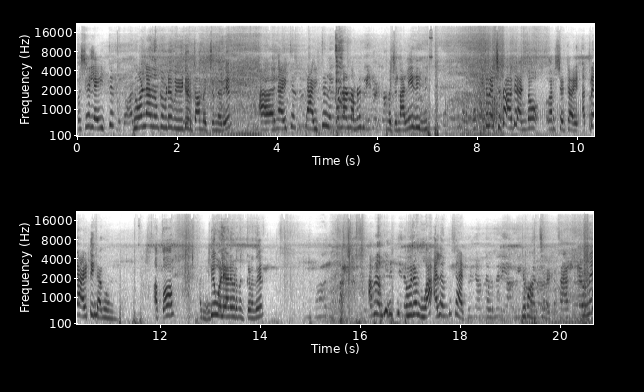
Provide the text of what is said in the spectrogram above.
പക്ഷേ ലൈറ്റ് അതുകൊണ്ടാണ് നമുക്ക് ഇവിടെ വീഡിയോ എടുക്കാൻ പറ്റുന്നത്. നൈറ്റ് ലൈറ്റ് ഉള്ളത് കൊണ്ടാണ് നമ്മൾ വീഡിയോ എടുക്കാൻ പറ്റുന്നത്. നല്ല രീതിയിൽ ഇത് വെച്ചിട്ട് ആകെ രണ്ടോ വർഷമായിട്ടായി അത്ര ആയിട്ടില്ല തോന്നുന്നു. അപ്പോൾ അടിപൊളിയാണ് ഇവിടെ നിൽക്കുന്നത് അപ്പോൾ നമുക്ക് ഇനി തിരുവനന്തപുരം പോവാ. അല്ല നമുക്ക് ഫാക്ടറി കാണിച്ചു തരാം ഫാക്ടറി അവിടെ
